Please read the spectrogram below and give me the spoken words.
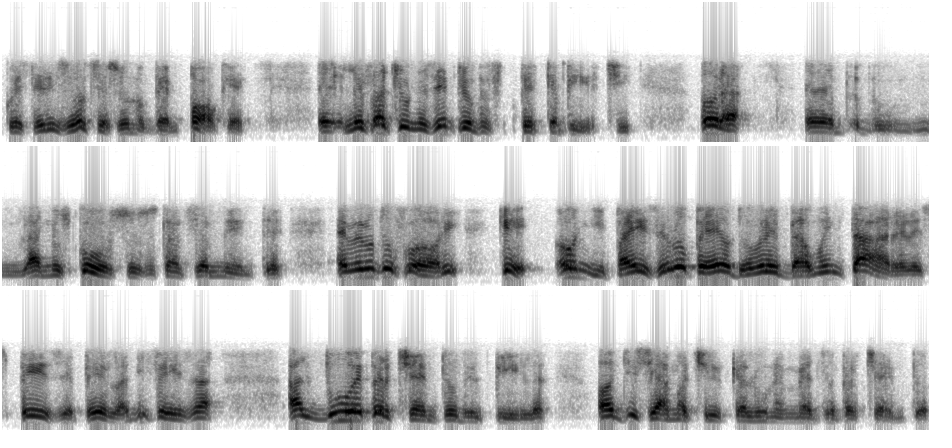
queste risorse sono ben poche. Eh, le faccio un esempio per, per capirci. Ora, eh, l'anno scorso sostanzialmente è venuto fuori che ogni paese europeo dovrebbe aumentare le spese per la difesa al 2% del PIL. Oggi siamo a circa l'1,5%,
